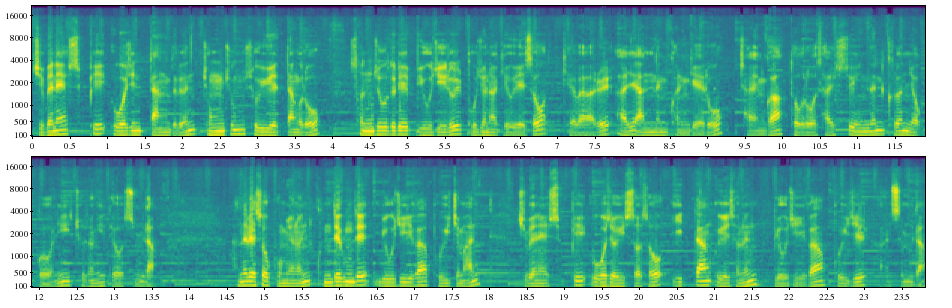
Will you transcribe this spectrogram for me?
주변에 숲이 우거진 땅들은 종중 소유의 땅으로 선조들의 묘지를 보존하기 위해서 개발을 하지 않는 관계로 자연과 더불어 살 수 있는 그런 여건이 조성이 되었습니다. 하늘에서 보면은 군데군데 묘지가 보이지만 주변에 숲이 우거져 있어서 이 땅 위에서는 묘지가 보이질 않습니다.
